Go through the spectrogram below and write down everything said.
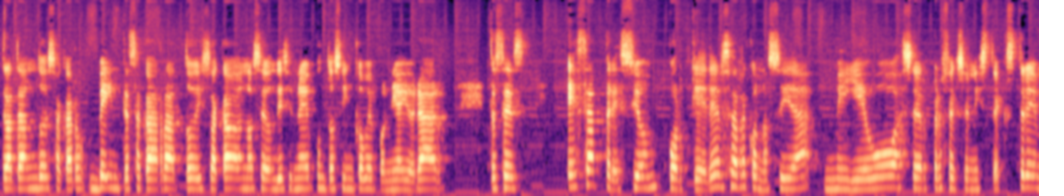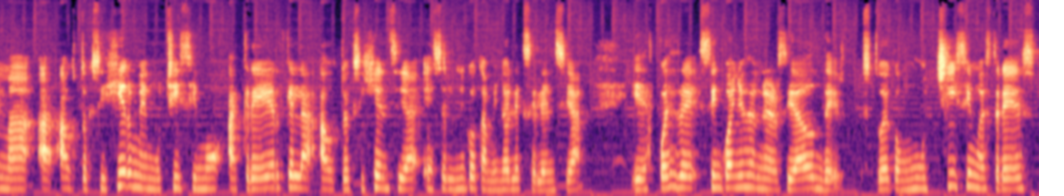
tratando de sacar 20 a cada rato y sacaba, no sé, un 19.5, me ponía a llorar. Entonces esa presión por querer ser reconocida me llevó a ser perfeccionista extrema, a autoexigirme muchísimo, a creer que la autoexigencia es el único camino a la excelencia. Y después de cinco años de universidad donde estuve con muchísimo estrés,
